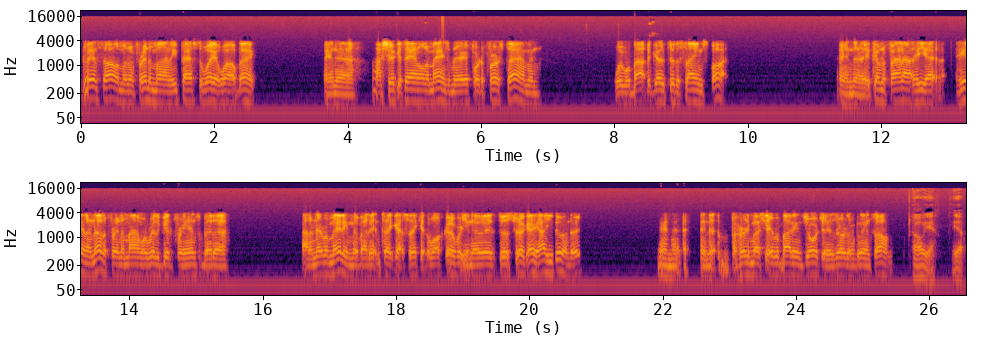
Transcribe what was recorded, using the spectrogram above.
Glenn Solomon, a friend of mine. He passed away a while back, and uh, I shook his hand on the management area for the first time, and we were about to go to the same spot. And uh, come to find out, he had, he and another friend of mine were really good friends, but uh, I'd have never met him if I didn't take that second to walk over, you know, to his truck. Hey, how you doing, dude? And uh, and uh, pretty much everybody in Georgia has heard of Glenn Solomon. Oh yeah, yep.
